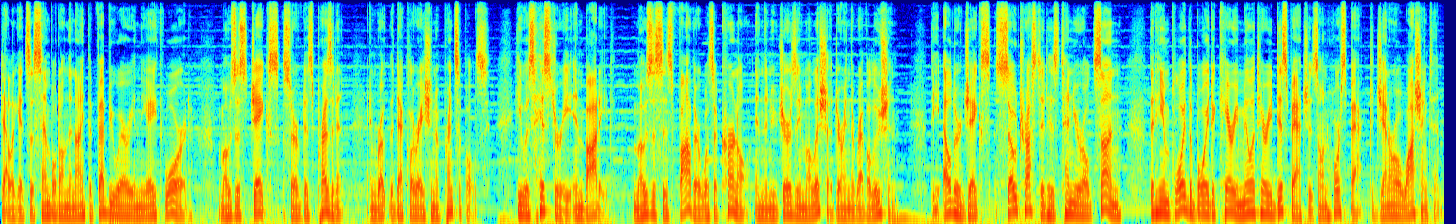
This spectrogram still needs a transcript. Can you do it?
Delegates assembled on the 9th of February in the 8th Ward, Moses Jaques served as president and wrote the Declaration of Principles. He was history embodied. Moses' father was a colonel in the New Jersey militia during the Revolution. The elder Jaques so trusted his 10 year old son that he employed the boy to carry military dispatches on horseback to General Washington.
